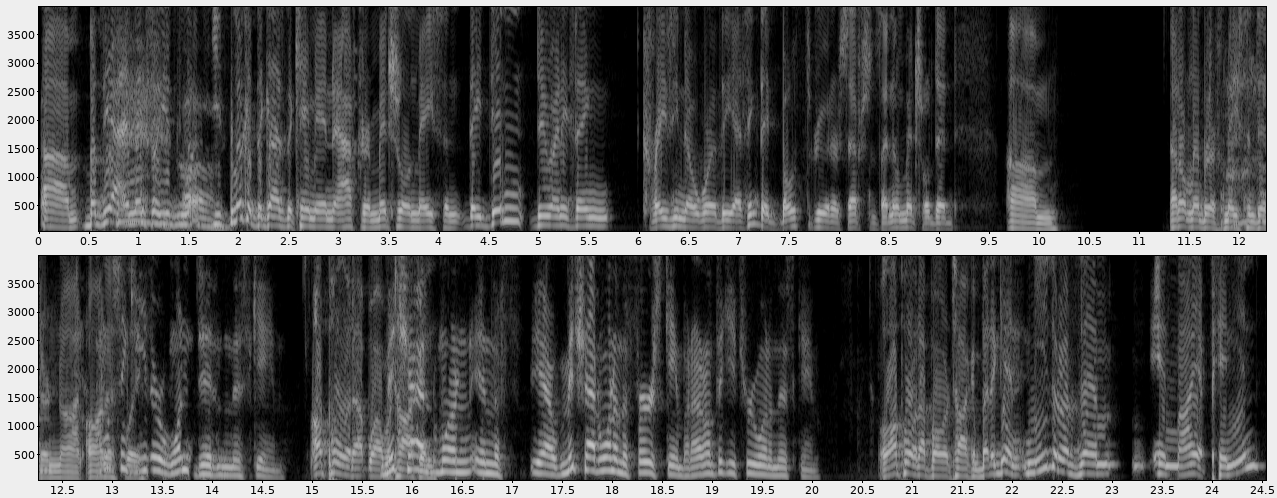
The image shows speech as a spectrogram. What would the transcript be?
um, but yeah, and then so you look, you look at the guys that came in after Mitchell and Mason. They didn't do anything crazy noteworthy. I think they both threw interceptions. I know Mitchell did. Um, I don't remember if Mason did or not. Honestly, I don't think either one did in this game. I'll pull it up while Mitch we're talking. had one in the yeah. Mitch had one in the first game, but I don't think he threw one in this game. Well, I'll pull it up while we're talking. But again, neither of them, in my opinion,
